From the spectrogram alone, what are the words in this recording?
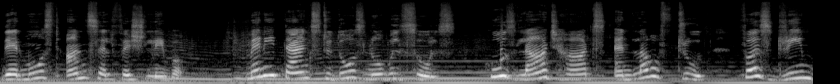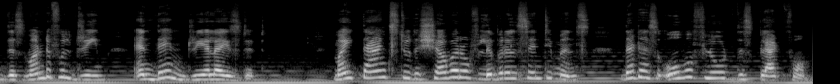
their most unselfish labor. Many thanks to those noble souls whose large hearts and love of truth first dreamed this wonderful dream and then realized it. My thanks to the shower of liberal sentiments that has overflowed this platform.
